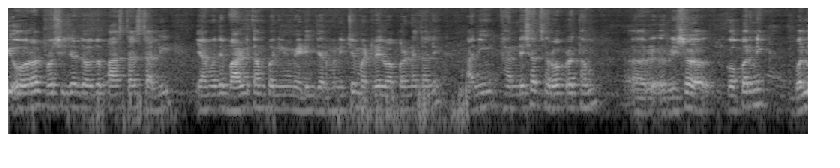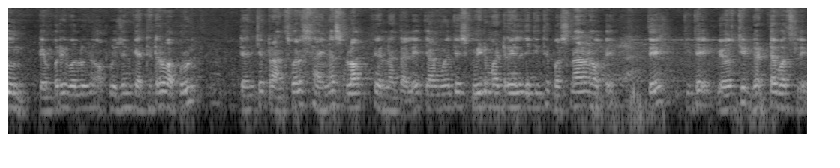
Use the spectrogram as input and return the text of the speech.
ही ओव्हरऑल प्रोसिजर जवळजवळ पाच तास चालली. यामध्ये बाल्ड कंपनी मेड इन जर्मनीचे मटेरियल वापरण्यात आले. आणि खानदेशात सर्वप्रथम र- रिस Copernic balloon temporary balloon occlusion catheter वापरून त्यांचे ट्रान्सफर सायनस ब्लॉक करण्यात आले. त्यामुळे ते स्पीड मटेरियल जे तिथे बसणार नव्हते ते तिथे व्यवस्थित घट्ट बसले.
